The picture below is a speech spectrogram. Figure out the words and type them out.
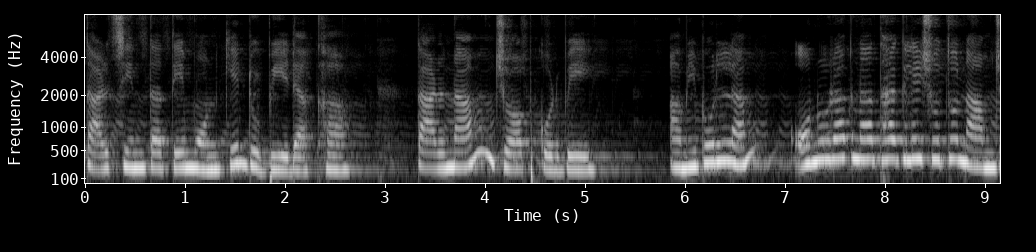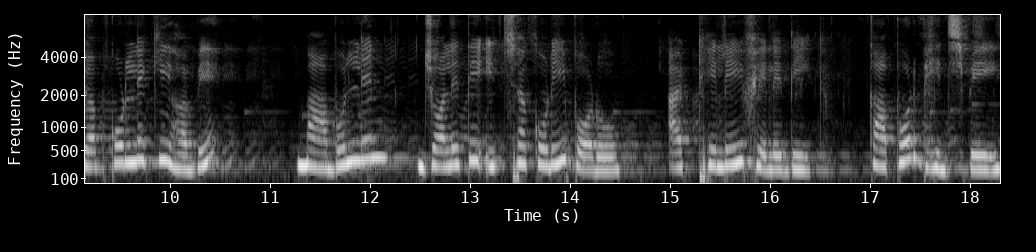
তার চিন্তাতে মনকে ডুবিয়ে রাখা। তার নাম জপ করবে। আমি বললাম, অনুরাগ না থাকলে শুধু নাম জপ করলে কি হবে? মা বললেন, জলেতে ইচ্ছা করেই পড়ো আর ঠেলেই ফেলে দিক। কাপড় ভিজবে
